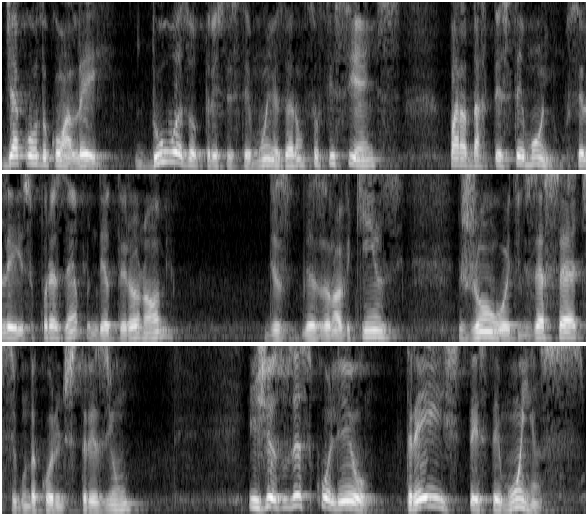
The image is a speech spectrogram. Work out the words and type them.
De acordo com a lei, duas ou três testemunhas eram suficientes para dar testemunho. Você lê isso, por exemplo, em Deuteronômio 19:15, João 8:17, 2 Coríntios 13:1. E Jesus escolheu três testemunhas,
